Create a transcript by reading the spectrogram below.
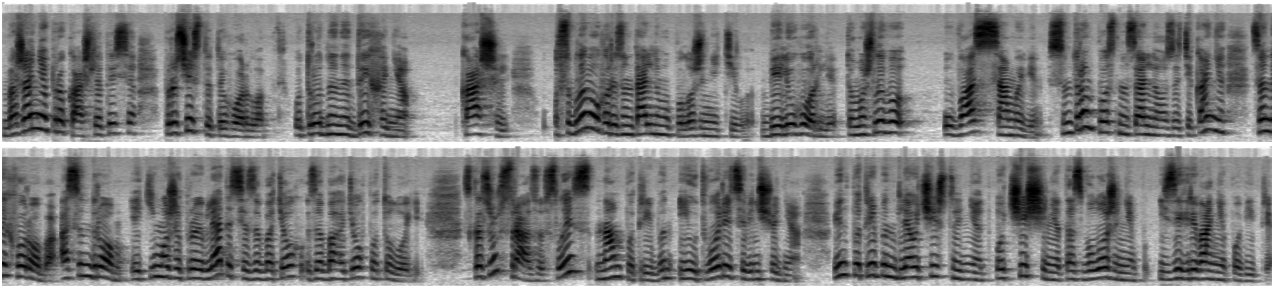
Бажання прокашлятися, прочистити горло, утруднене дихання, кашель, особливо в горизонтальному положенні тіла, біль у горлі, то можливо. У вас саме він. Синдром постназального затікання це не хвороба, а синдром, який може проявлятися за багатьох, за багатьох патологій. Скажу зразу, слиз нам потрібен і утворюється він щодня. Він потрібен для очищення, очищення та зволоження і зігрівання повітря,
